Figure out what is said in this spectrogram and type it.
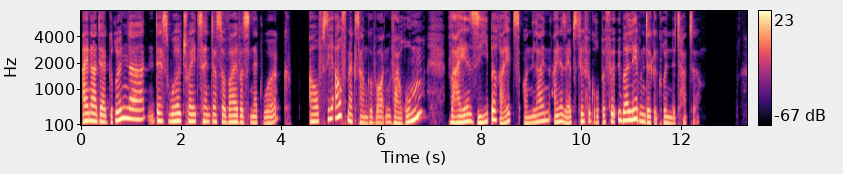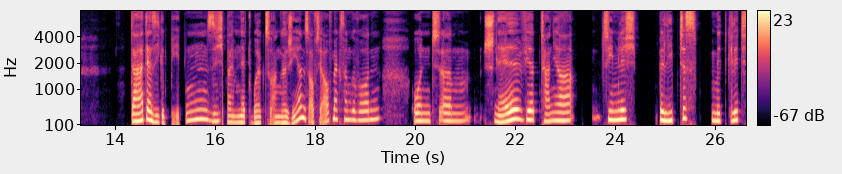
einer der Gründer des World Trade Center Survivors Network, auf sie aufmerksam geworden. Warum? Weil sie bereits online eine Selbsthilfegruppe für Überlebende gegründet hatte. Da hat er sie gebeten, sich beim Network zu engagieren, ist auf sie aufmerksam geworden und ähm, schnell wird Tanja ziemlich beliebtes Mitglied,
